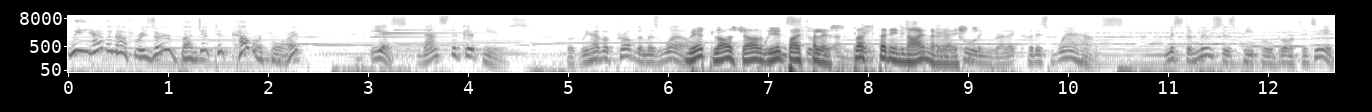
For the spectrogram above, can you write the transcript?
We have enough reserve budget to cover for it. Yes, that's the good news. But we have a problem as well. Weird glass jar We viewed by installed Phyllis. a mint 39 condition air cooling relic for this warehouse. Mr. Moose's people brought it in.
